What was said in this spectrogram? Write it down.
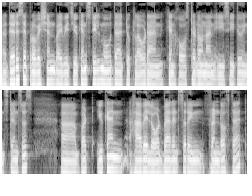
uh, there is a provision by which you can still move that to cloud and can host it on an EC2 instances. Uh, but you can have a load balancer in front of that.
